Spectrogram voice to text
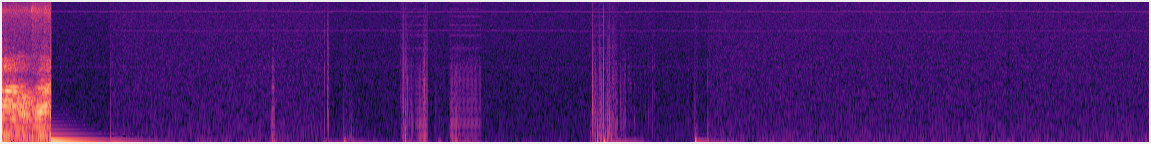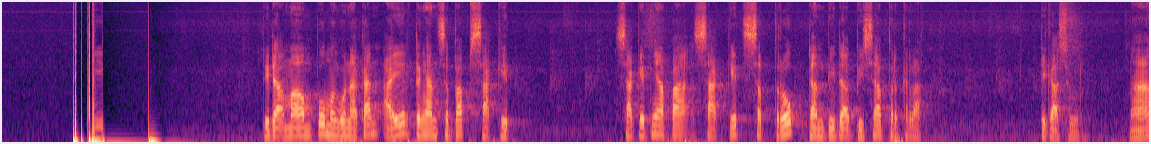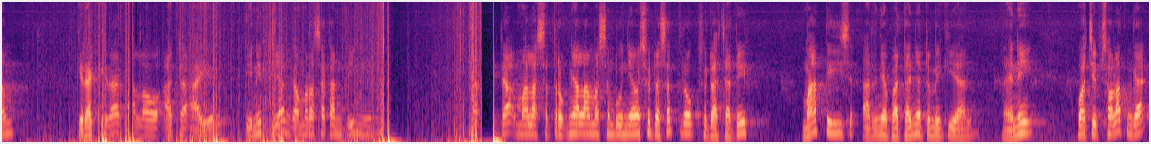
حركة tidak mampu menggunakan air dengan sebab sakit. Sakitnya apa? Sakit stroke dan tidak bisa bergerak. di kasur. Nah, kira-kira kalau ada air, ini dia nggak merasakan dingin. Tidak malah setruknya lama sembuhnya sudah setruk, sudah jadi mati, artinya badannya demikian. Nah ini wajib sholat enggak?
